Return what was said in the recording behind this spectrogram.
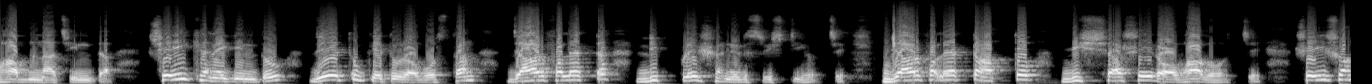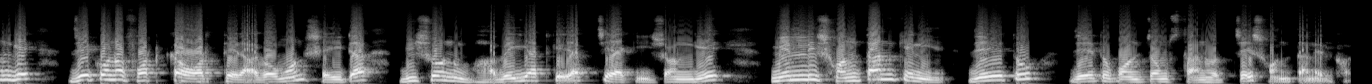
ভাবনা চিন্তা। সেইখানে কিন্তু যেহেতু কেতুর অবস্থান, যার ফলে একটা ডিপ্রেশনের সৃষ্টি হচ্ছে। যার ফলে একটা আত্মবিশ্বাসের অভাব হচ্ছে। সেই সঙ্গে যে কোনো ফটকা অর্থের আগমন সেইটা ভীষণ ভাবেই আটকে যাচ্ছে একই সঙ্গে। মেনলি সন্তানকে নিয়ে, যেহেতু যেহেতু পঞ্চম স্থান হচ্ছে সন্তানের ঘর।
